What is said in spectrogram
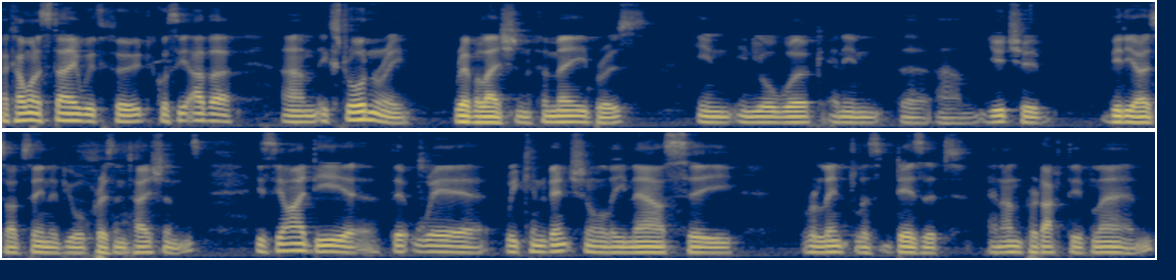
Okay, I want to stay with food because the other um, extraordinary revelation for me, Bruce, in, in your work and in the um, YouTube videos I've seen of your presentations, is the idea that where we conventionally now see relentless desert and unproductive land,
